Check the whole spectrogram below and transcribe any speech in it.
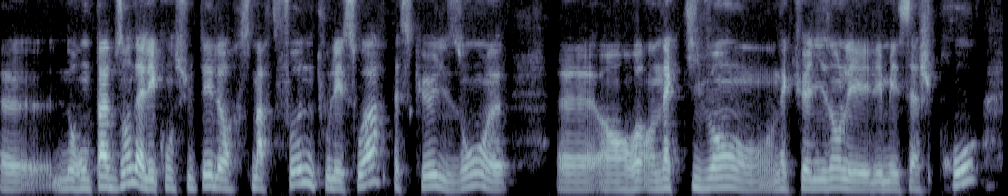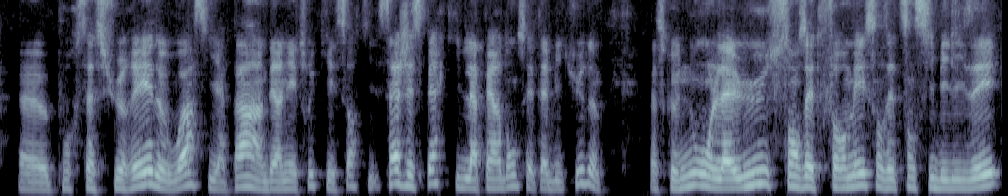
n'auront pas besoin d'aller consulter leur smartphone tous les soirs parce qu'ils ont euh, en, activant, en actualisant les, messages pro euh, pour s'assurer de voir s'il n'y a pas un dernier truc qui est sorti. Ça, j'espère qu'ils la perdront cette habitude parce que nous, on l'a eu sans être formé, sans être sensibilisé,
